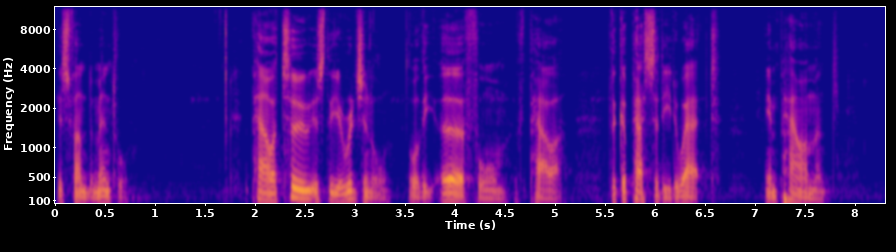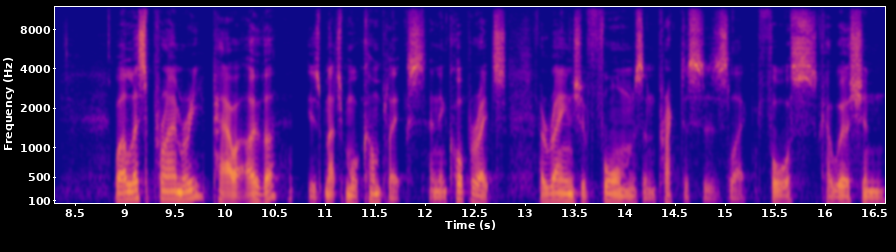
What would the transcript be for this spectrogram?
is fundamental. Power to is the original, or the er form of power, the capacity to act, empowerment. While less primary, power over is much more complex and incorporates a range of forms and practices like force, coercion,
